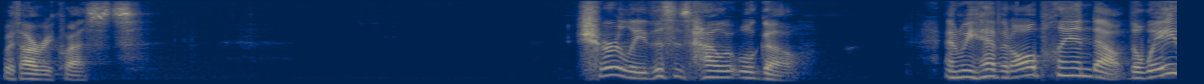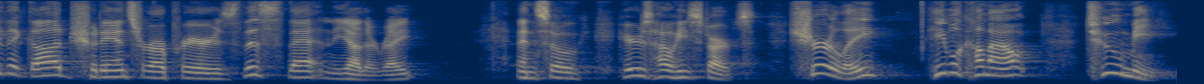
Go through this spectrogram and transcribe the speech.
with our requests? Surely this is how it will go. And we have it all planned out. The way that God should answer our prayer is this, that, and the other, right? And so here's how he starts Surely he will come out to me.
